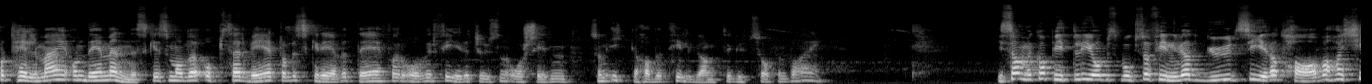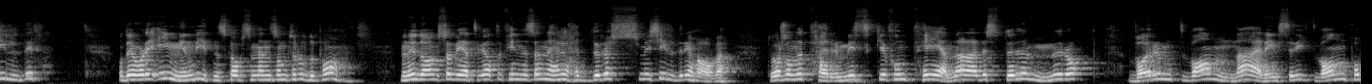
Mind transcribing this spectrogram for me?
Fortell meg om det mennesket som hadde observert og beskrevet det for over 4000 år siden, som ikke hadde tilgang til Guds åpenbaring. I samme kapittel i Jobbs bok så finner vi at Gud sier at havet har kilder. Og det var det ingen vitenskapsmenn som trodde på. Men i dag så vet vi at det finnes en hel drøss med kilder i havet. Du har sånne termiske fontener der det strømmer opp varmt vann, næringsrikt vann på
